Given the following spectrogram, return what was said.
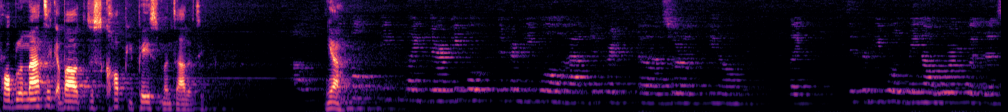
problematic about this copy paste mentality? Yeah. like there are people, different people have different uh, sort of, you know, like different people may not work with this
